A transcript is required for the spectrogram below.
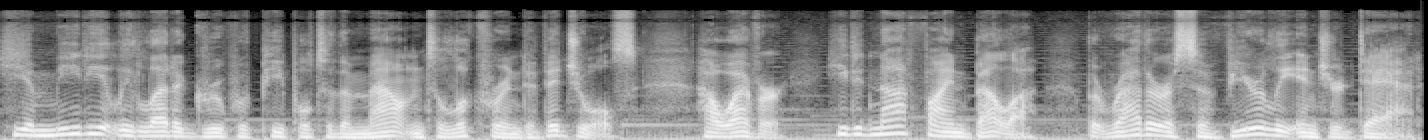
he immediately led a group of people to the mountain to look for individuals. However, he did not find Bella, but rather a severely injured dad.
